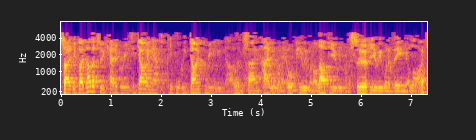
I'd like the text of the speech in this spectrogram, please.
So if those other two categories are going out to people we don't really know and saying, hey, we want to help you, we want to love you, we want to serve you, we want to be in your life,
